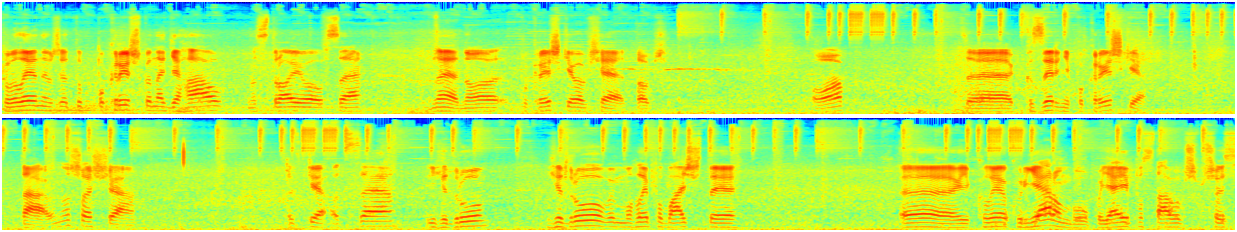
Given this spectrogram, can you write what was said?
хвилини вже тут покришку надягав, настроював все. Не, ну покришки взагалі топчик. Оп. Це козирні покришки. Так, ну що ще? Таке оце гідру. Гідру ви могли побачити. Е, коли я кур'єром був, бо я її поставив, щоб щось.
